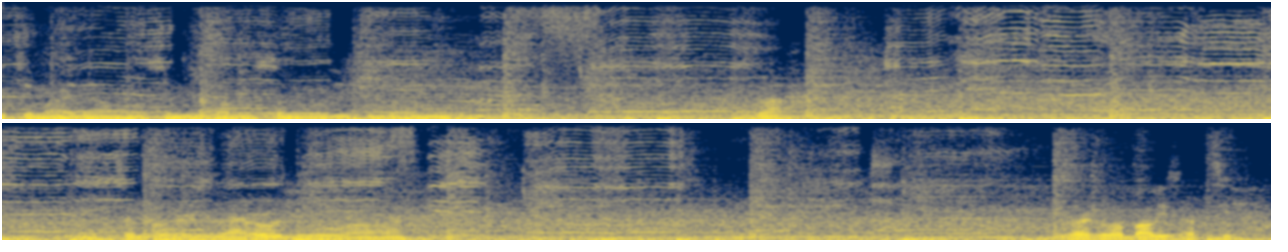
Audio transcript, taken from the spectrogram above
podstate Majdánu 88 ľudí tu zomrie. Za... Nechcem povedať za rodinu, ale za globalizáciu.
